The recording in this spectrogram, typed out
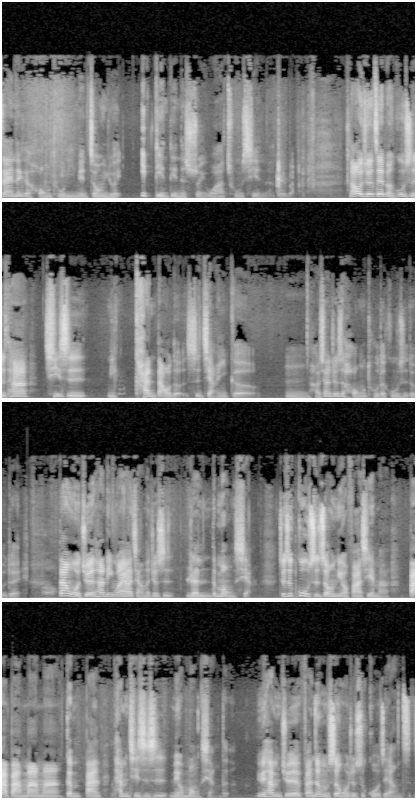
在那个红土里面，终于有一点点的水洼出现了，对吧？然后我觉得这本故事，它其实你看到的是讲一个，嗯，好像就是红土的故事，对不对？但我觉得他另外要讲的就是人的梦想，就是故事中你有发现吗？爸爸妈妈跟班他们其实是没有梦想的，因为他们觉得反正我们生活就是过这样子，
